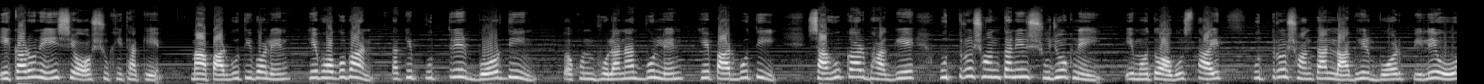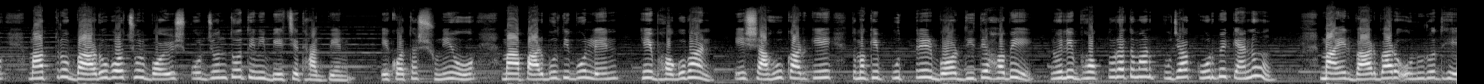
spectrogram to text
এ কারণে সে অসুখী থাকে। মা পার্বতী বলেন, হে ভগবান, তাকে পুত্রের বর দিন। তখন ভোলানাথ বললেন, হে পার্বতী, সাহুকার ভাগ্যে পুত্র সন্তানের সুযোগ নেই। এমতো অবস্থায় পুত্র সন্তান লাভের বর পেলেও মাত্র বারো বছর বয়স পর্যন্ত তিনি বেঁচে থাকবেন। এ কথা শুনেও মা পার্বতী বললেন, হে ভগবান, এ সাহুকারকে তোমাকে পুত্রের বর দিতে হবে? নইলে ভক্তরা তোমার পূজা করবে কেন? মায়ের বারবার অনুরোধে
